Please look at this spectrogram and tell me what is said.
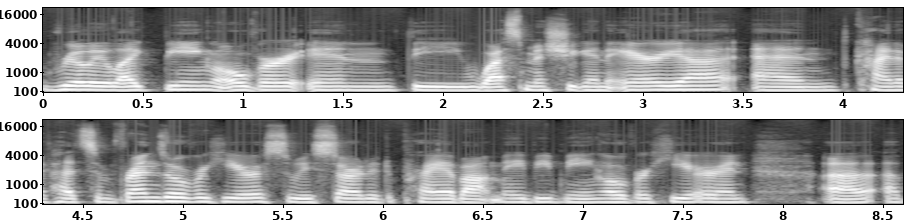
really like being over in the West Michigan area and kind of had some friends over here. So we started to pray about maybe being over here and uh, a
